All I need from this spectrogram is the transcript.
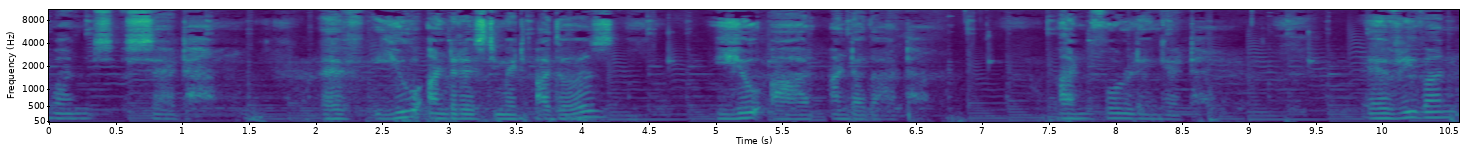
once said, if you underestimate others, you are under that. Unfolding it. Everyone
